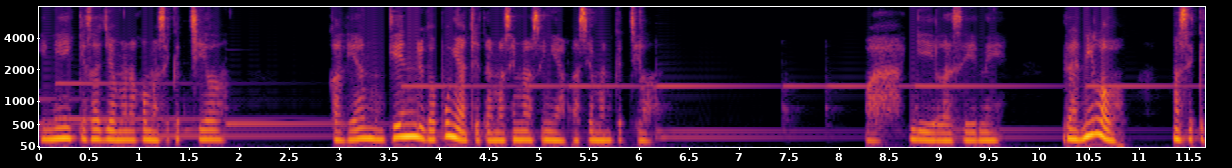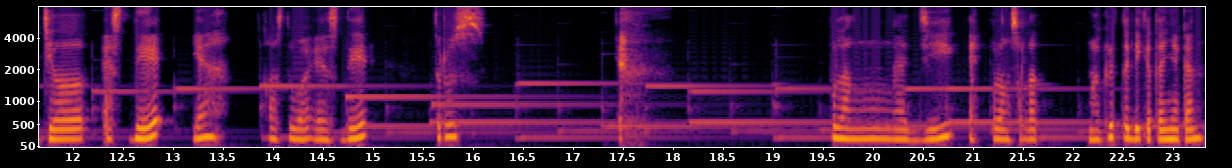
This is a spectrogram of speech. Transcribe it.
ini kisah zaman aku masih kecil kalian mungkin juga punya cerita masing-masing ya pas zaman kecil. Wah gila sih ini. Berani loh masih kecil SD ya kelas 2 SD terus pulang ngaji eh pulang sholat maghrib tadi katanya kan.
